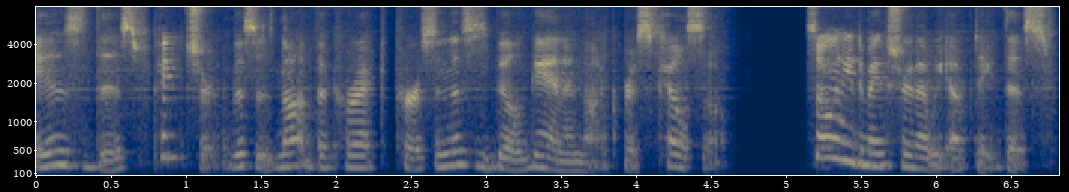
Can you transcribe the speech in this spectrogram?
is this picture. This is not the correct person. This is Bill Gannon, not Chris Kelso. So we need to make sure that we update this.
